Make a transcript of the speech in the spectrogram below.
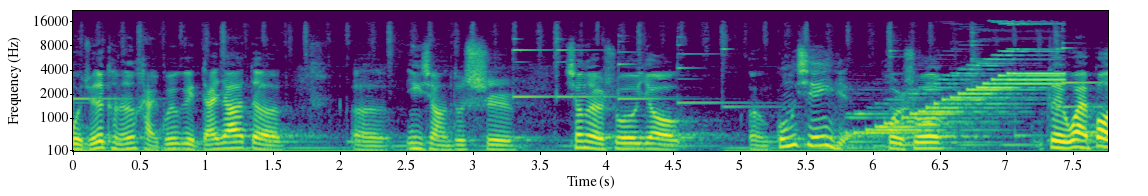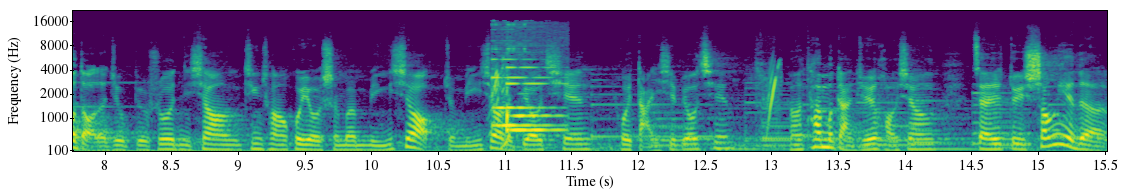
我觉得可能海归给大家的，呃，印象都是相对来说要，嗯、呃，光鲜一点，或者说对外报道的，就比如说你像经常会有什么名校，就名校的标签会打一些标签，然后他们感觉好像在对商业的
